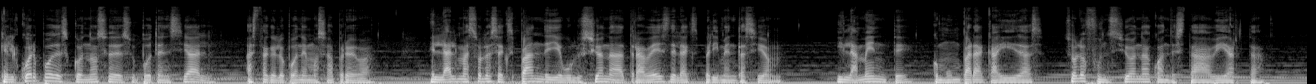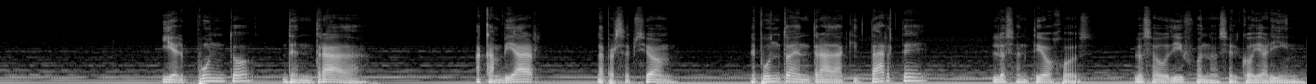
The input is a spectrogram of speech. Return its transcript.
que el cuerpo desconoce de su potencial hasta que lo ponemos a prueba. El alma solo se expande y evoluciona a través de la experimentación, y la mente, como un paracaídas, solo funciona cuando está abierta. Y el punto de entrada a cambiar la percepción, el punto de entrada a quitarte los anteojos, los audífonos, el collarín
